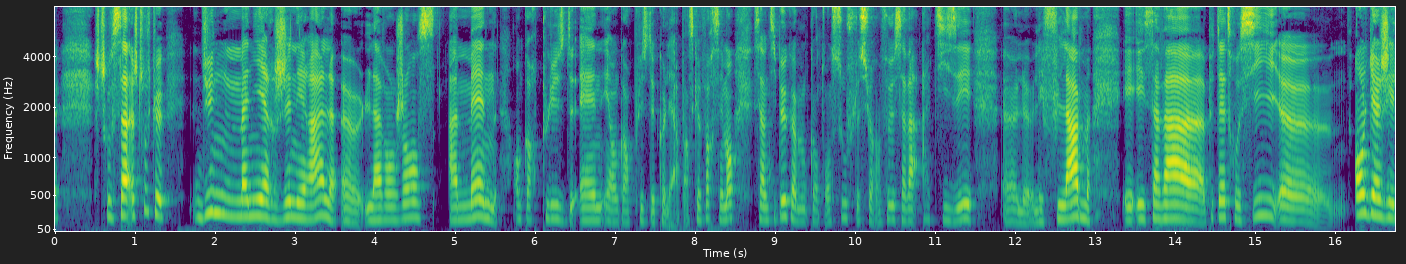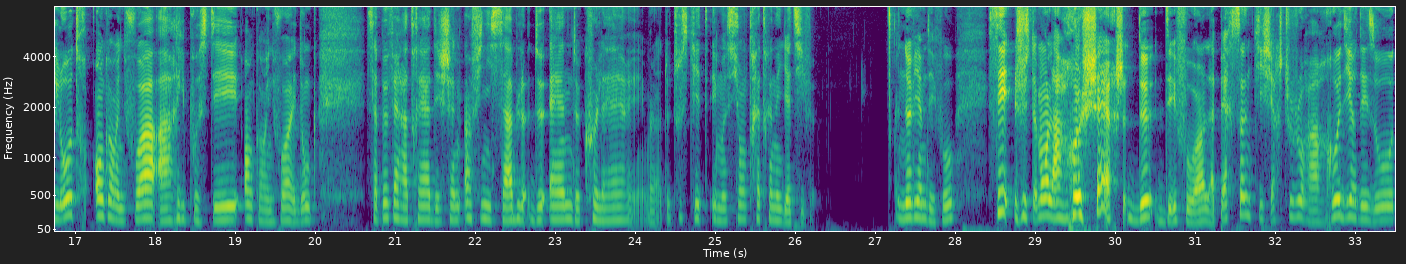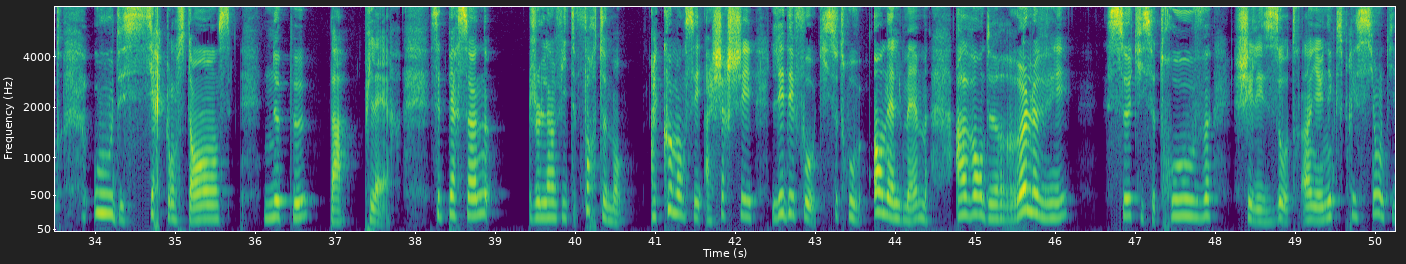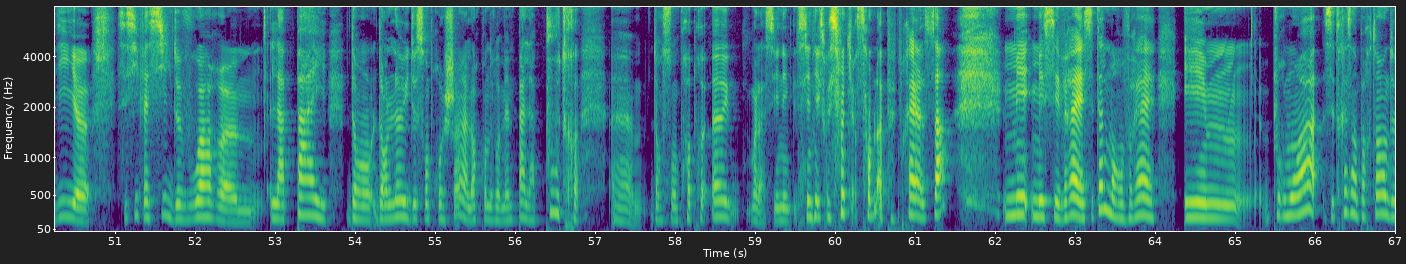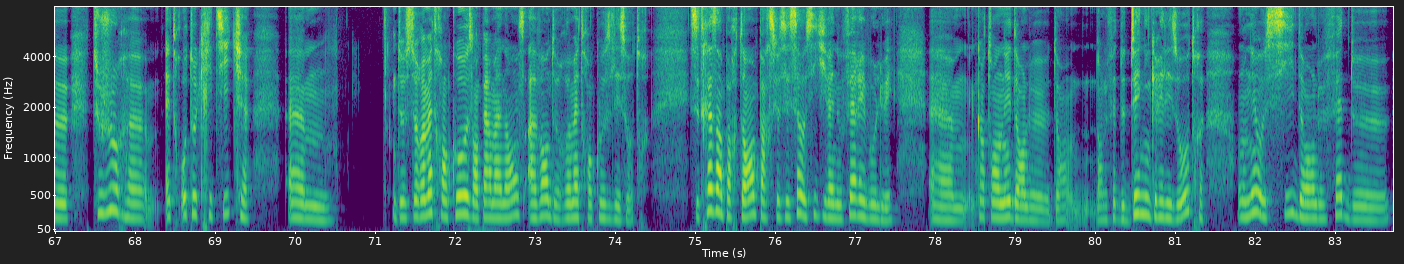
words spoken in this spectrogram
je trouve ça, je trouve que d'une manière générale, euh, la vengeance amène encore plus de haine et encore plus de colère parce que forcément, c'est un petit peu comme quand on souffle sur un feu, ça va attiser euh, les flammes et, et, ça va peut-être aussi euh, engager l'autre encore une fois à riposter encore une fois et donc ça peut faire attrait à des chaînes infinissables de haine, de colère et de tout ce qui est émotion très très négative. Neuvième défaut, c'est justement la recherche de défauts. Hein. La personne qui cherche toujours à redire des autres ou des circonstances ne peut pas plaire. Cette personne, je l'invite fortement à commencer à chercher les défauts qui se trouvent en elle-même avant de relever ceux qui se trouvent chez les autres. Hein. Il y a une expression qui dit euh, c'est si facile de voir euh, la paille dans, dans l'œil de son prochain alors qu'on ne voit même pas la poutre euh, dans son propre œil. Voilà, c'est une, une, expression qui ressemble à peu près à ça. Mais, mais c'est vrai, c'est tellement vrai. Et hum, pour moi, c'est très important de toujours être autocritique de se remettre en cause en permanence avant de remettre en cause les autres. C'est très important parce que c'est ça aussi qui va nous faire évoluer. Euh, quand on est dans le, dans, dans, le fait de dénigrer les autres, on est aussi dans le fait de...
